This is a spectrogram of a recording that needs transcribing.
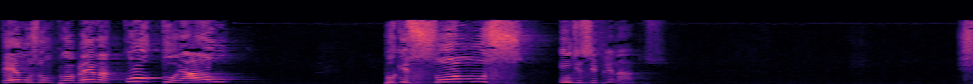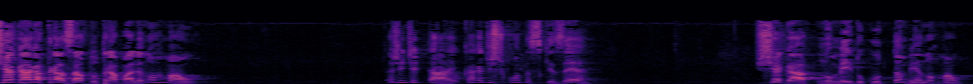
Temos um problema cultural, porque somos indisciplinados. Chegar atrasado do trabalho é normal. A gente, ah, o cara desconta se quiser. Chegar no meio do culto também é normal.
